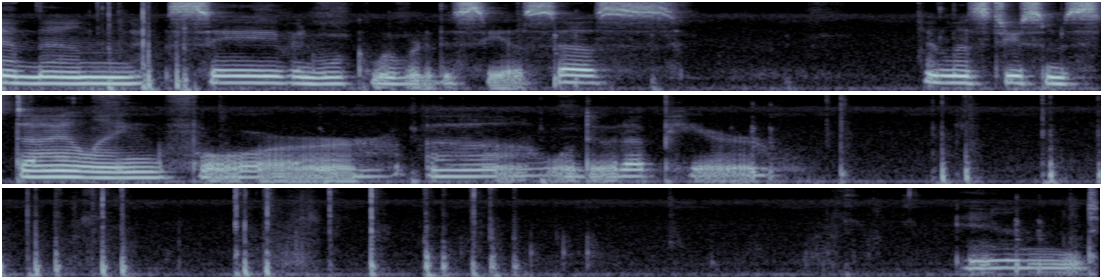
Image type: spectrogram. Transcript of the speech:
And then save and we'll come over to the CSS. And let's do some styling for, uh, we'll do it up here. And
